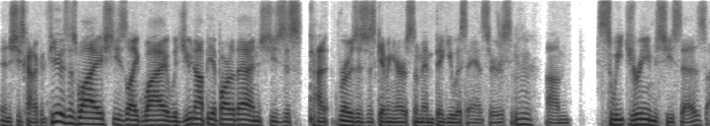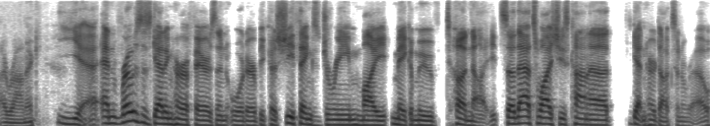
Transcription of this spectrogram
and she's kind of confused as why she's like, "Why would you not be a part of that?" And she's just kind of Rose is just giving her some ambiguous answers. Mhm. Um, sweet dreams, she says. Ironic. Yeah, and Rose is getting her affairs in order because she thinks Dream might make a move tonight. So that's why she's kind of getting her ducks in a row.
